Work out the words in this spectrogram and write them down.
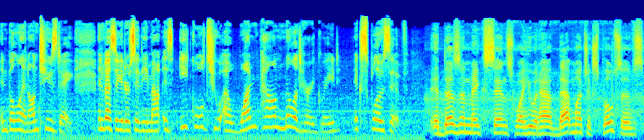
in Belen on Tuesday. Investigators say the amount is equal to a one pound military grade explosive. It doesn't make sense why he would have that much explosives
